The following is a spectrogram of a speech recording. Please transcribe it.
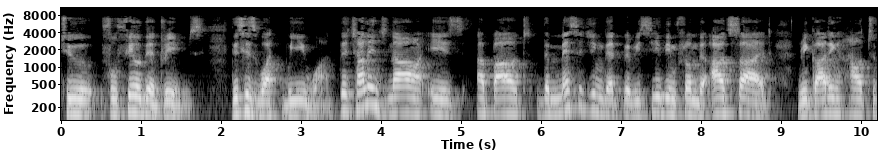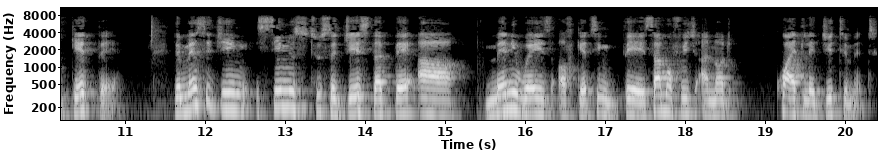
to fulfill their dreams. This is what we want. The challenge now is about the messaging that we're receiving from the outside regarding how to get there. The messaging seems to suggest that there are many ways of getting there, some of which are not quite legitimate.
